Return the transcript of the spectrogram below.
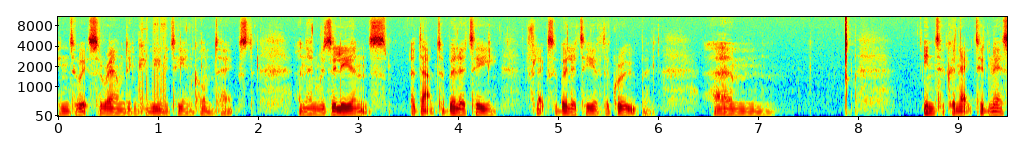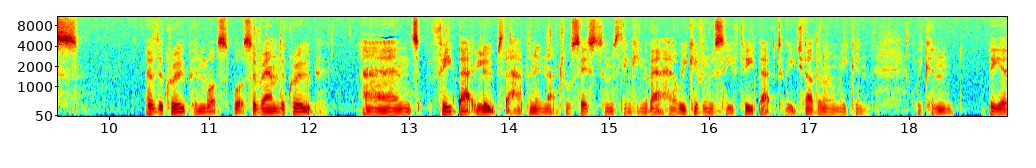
into its surrounding community and context? And then resilience, adaptability, flexibility of the group. Um, interconnectedness of the group and what's what's around the group and feedback loops that happen in natural systems thinking about how we give and receive feedback to each other and we can we can be a,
